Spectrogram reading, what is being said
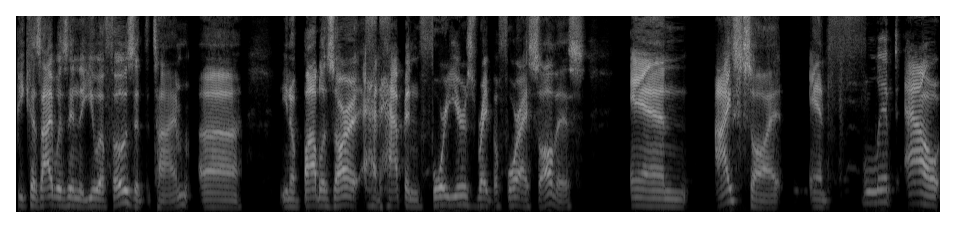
because i was in the ufos at the time uh you know bob lazar had happened four years right before i saw this. And i saw it and flipped out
